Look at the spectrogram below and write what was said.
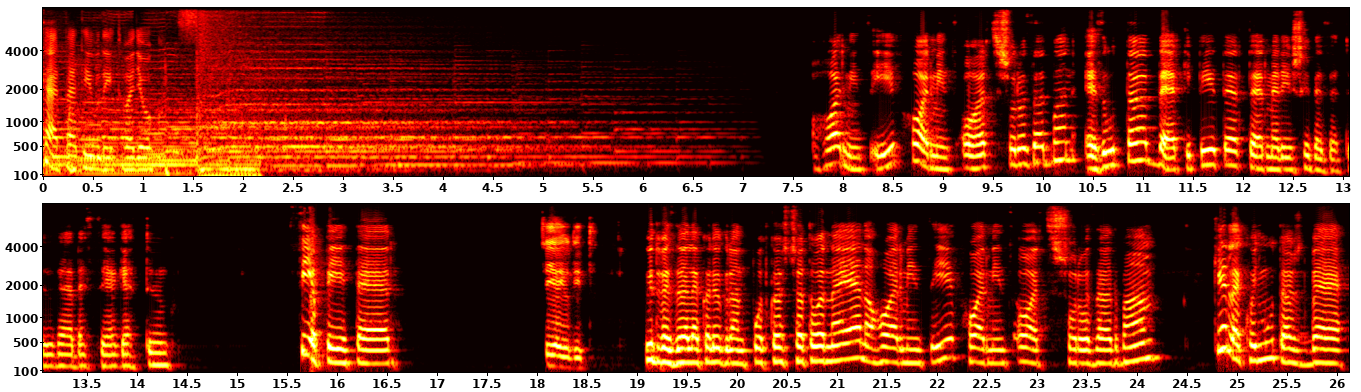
Kárpáti Judit vagyok. 30 év, 30 arc sorozatban ezúttal Berki Péter termelési vezetővel beszélgettünk. Szia Péter! Szia Judit! Üdvözöllek a Lögrand Podcast csatornáján a 30 év, 30 arc sorozatban. Kérlek, hogy mutasd be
